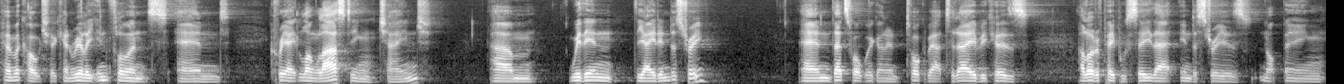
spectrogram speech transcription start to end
permaculture can really influence and create long-lasting change um, within the aid industry. And that's what we're going to talk about today because a lot of people see that industry as not being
